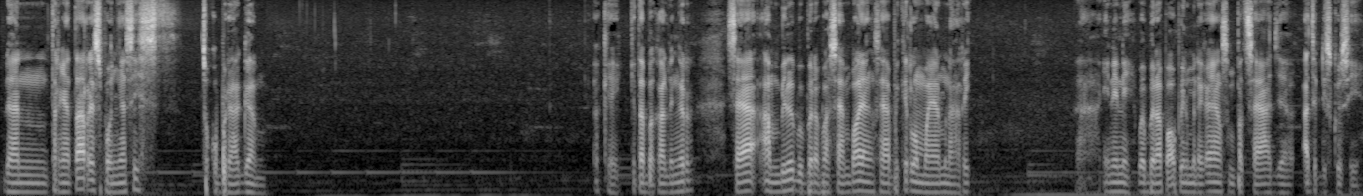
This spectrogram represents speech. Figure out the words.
Dan ternyata responnya sih cukup beragam. Oke, kita bakal denger. Saya ambil beberapa sampel yang saya pikir lumayan menarik. Nah, ini nih beberapa opini mereka yang sempat saya ajak, ajak diskusi.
